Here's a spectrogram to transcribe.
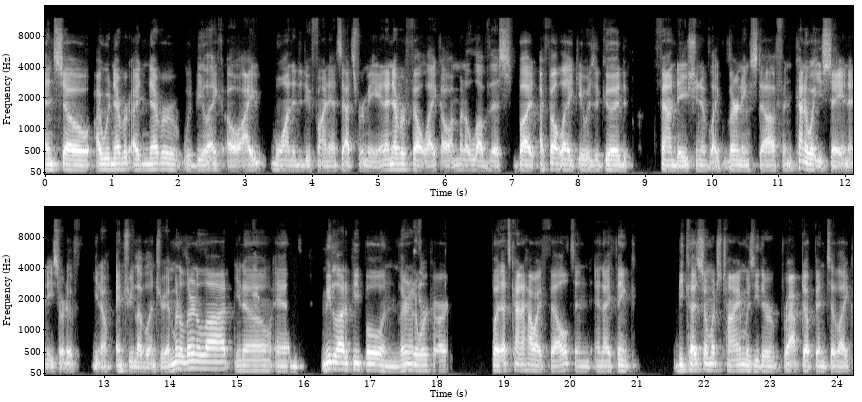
And so I would never, I never would be like, oh, I wanted to do finance. That's for me. And I never felt like, oh, I'm to love this. But I felt like it was a good foundation of like learning stuff and kind of what you say in any sort of you know entry level entry i'm going to learn a lot you know and meet a lot of people and learn how to work hard but that's kind of how I felt. And and I think because so much time was either wrapped up into like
